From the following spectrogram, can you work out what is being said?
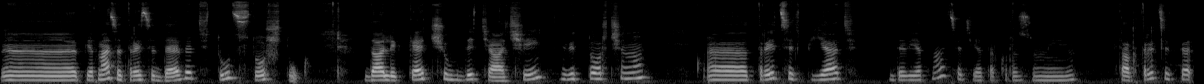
15,39, тут 100 штук. Далі кетчуп дитячий від Торчино е, 35,19, я так розумію. Так, 35.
